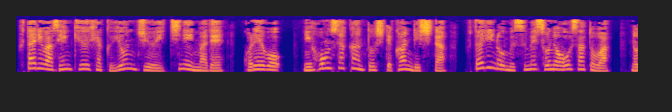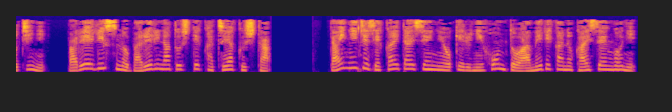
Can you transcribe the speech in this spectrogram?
二人は1941年まで、これを日本左官として管理した二人の娘その大里は、後にバレエリスのバレリナとして活躍した。第二次世界大戦における日本とアメリカの開戦後に、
